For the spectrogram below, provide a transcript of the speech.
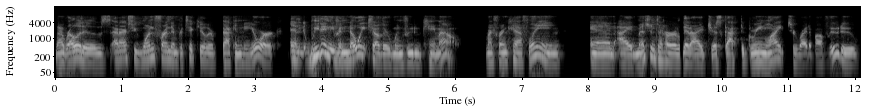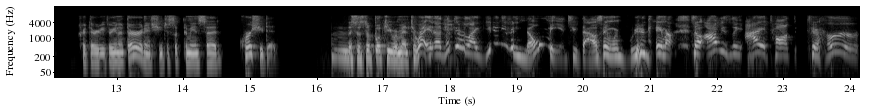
my relatives, and actually one friend in particular back in New York, and we didn't even know each other when Voodoo came out. My friend Kathleen, and I had mentioned to her that I just got the green light to write about voodoo for 33 and a third. And she just looked at me and said, Of course you did. Mm. This is the book you were meant to write. And I looked at her like, You didn't even know me in 2000 when voodoo came out. So obviously, I had talked to her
